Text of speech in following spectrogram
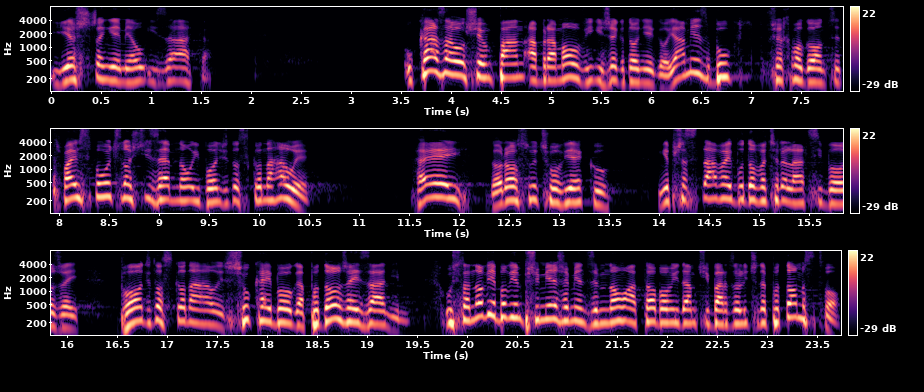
i jeszcze nie miał Izaaka. Ukazał się Pan Abramowi i rzekł do niego: Jam jest Bóg Wszechmogący, trwaj w społeczności ze mną i bądź doskonały. Hej, dorosły człowieku, nie przestawaj budować relacji Bożej, bądź doskonały, szukaj Boga, podążaj za Nim. Ustanowię bowiem przymierze między mną a tobą i dam ci bardzo liczne potomstwo.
